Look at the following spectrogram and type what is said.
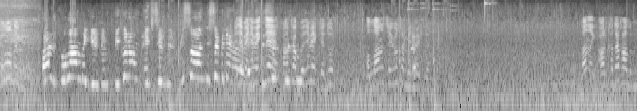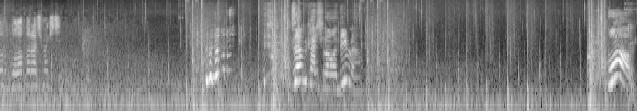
Son anda girdim. Ben son anda girdim. Bir gram eksildi. Bir saniyesi bile. Hadi beni bekle. Kanka beni bekle dur. Allah'ını seviyorsan beni bekle. Lan arkada kaldım dur dolapları açmak için. Güzel bir karşılama değil mi? Wow!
